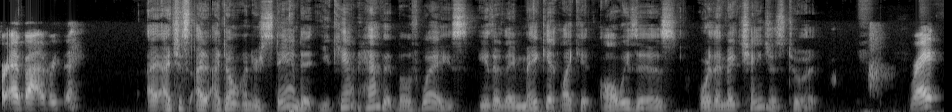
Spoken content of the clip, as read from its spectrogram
for about everything. I, I just I, I don't understand it. You can't have it both ways. Either they make it like it always is, or they make changes to it. Right?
